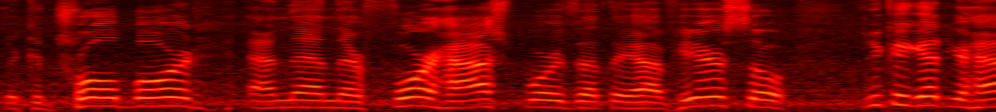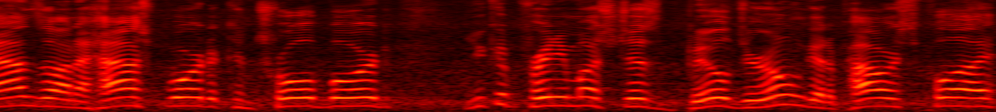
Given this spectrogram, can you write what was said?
the control board, and then their four hash boards that they have here. So If you could get your hands on a hash board, a control board, you could pretty much just build your own, get a power supply,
